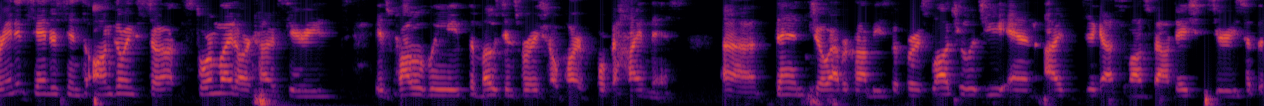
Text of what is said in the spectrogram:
Brandon Sanderson's ongoing Sto- Stormlight Archive series is probably the most inspirational part behind this. Uh, then Joe Abercrombie's The First Law trilogy and Isaac Asimov's Foundation series set the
